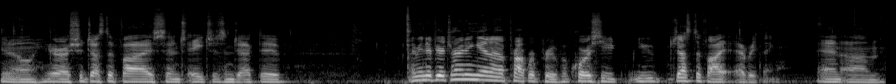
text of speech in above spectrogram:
you know, here I should justify since H is injective. I mean, if you're turning in a proper proof, of course you you justify everything, and um,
